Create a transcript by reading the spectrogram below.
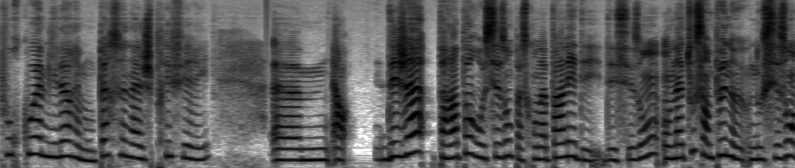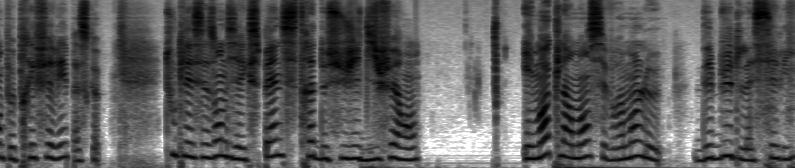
Pourquoi Miller est mon personnage préféré? Alors, déjà, par rapport aux saisons, parce qu'on a parlé des, saisons, on a tous un peu nos, saisons un peu préférées, parce que toutes les saisons d'The Expense traitent de sujets différents. Et moi, clairement, c'est vraiment le début de la série.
